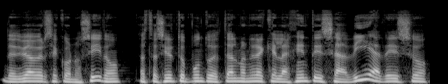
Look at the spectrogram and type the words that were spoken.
debió haberse conocido hasta cierto punto de tal manera que la gente sabía de eso.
